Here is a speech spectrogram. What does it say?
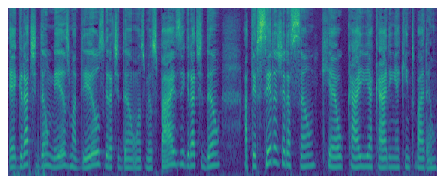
é gratidão mesmo a Deus, gratidão aos meus pais e gratidão à terceira geração, que é o Caio e a Karen aqui em Tubarão.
